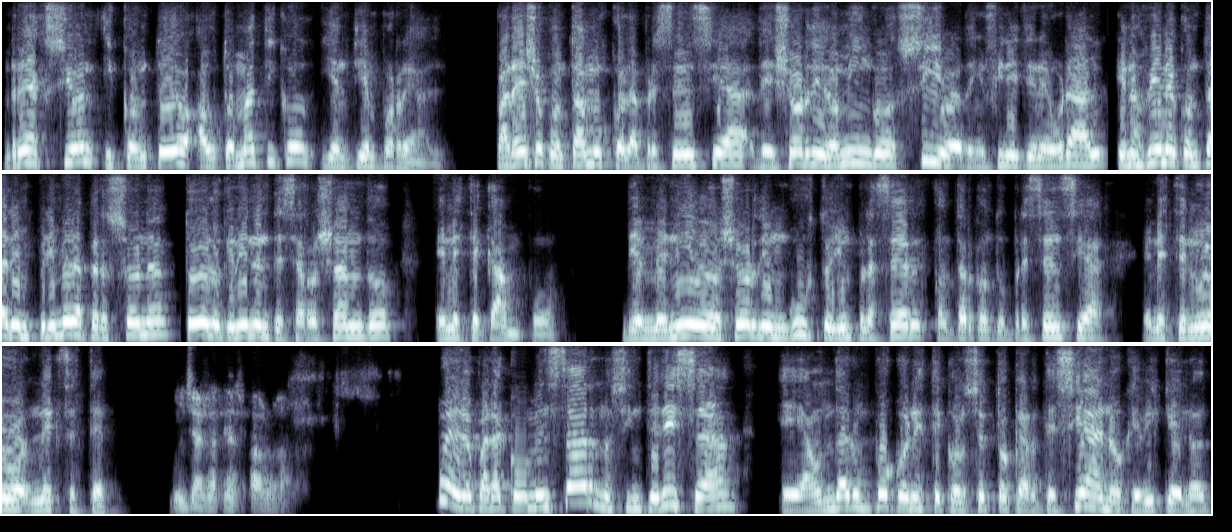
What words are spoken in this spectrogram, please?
reacción y conteo automático y en tiempo real. Para ello contamos con la presencia de Jordi Domingo, CEO de Infinity Neural, que nos viene a contar en primera persona todo lo que vienen desarrollando en este campo. Bienvenido Jordi, un gusto y un placer contar con tu presencia en este nuevo Next Step. Muchas gracias, Pablo. Bueno, para comenzar, nos interesa eh, ahondar un poco en este concepto cartesiano que vi que lo,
